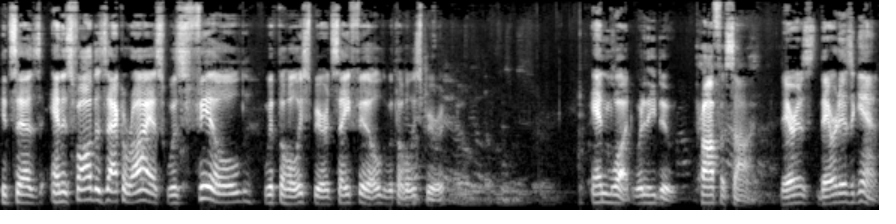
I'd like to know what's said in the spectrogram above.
It says, And his father Zacharias was filled with the Holy Spirit. Say, filled with the Holy Spirit. And what? What did he do? Prophesy. There is, there it is again.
